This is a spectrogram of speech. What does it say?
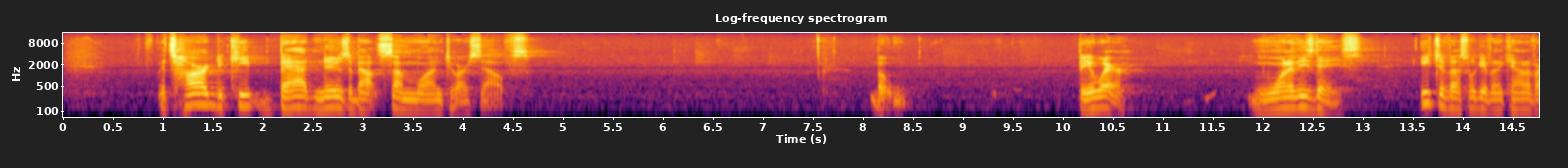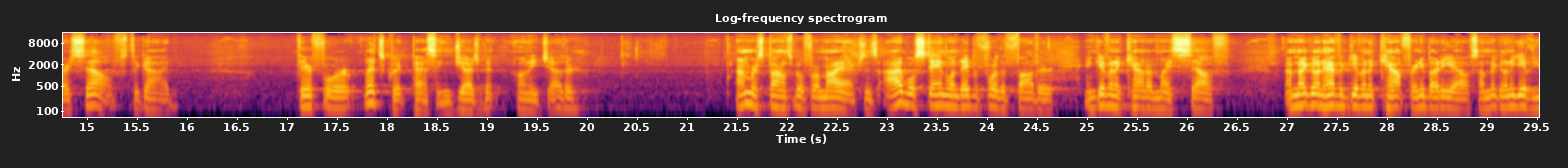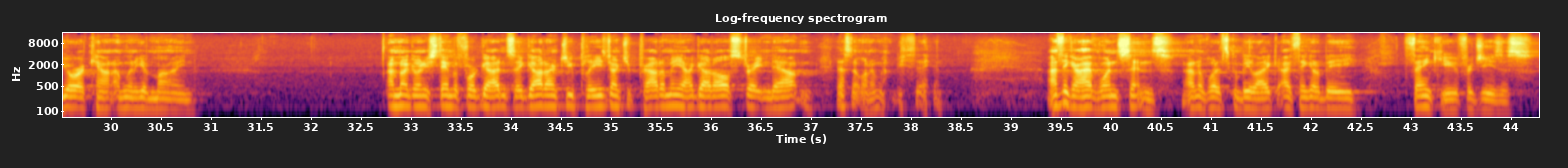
It's hard to keep bad news about someone to ourselves. But be aware one of these days, each of us will give an account of ourselves to God. Therefore, let's quit passing judgment on each other. I'm responsible for my actions. I will stand one day before the Father and give an account of myself. I'm not going to have a give an account for anybody else. I'm not going to give your account. I'm going to give mine. I'm not going to stand before God and say, God, aren't you pleased? Aren't you proud of me? I got all straightened out. And that's not what I'm going to be saying. I think I have one sentence. I don't know what it's going to be like. I think it'll be thank you for Jesus.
